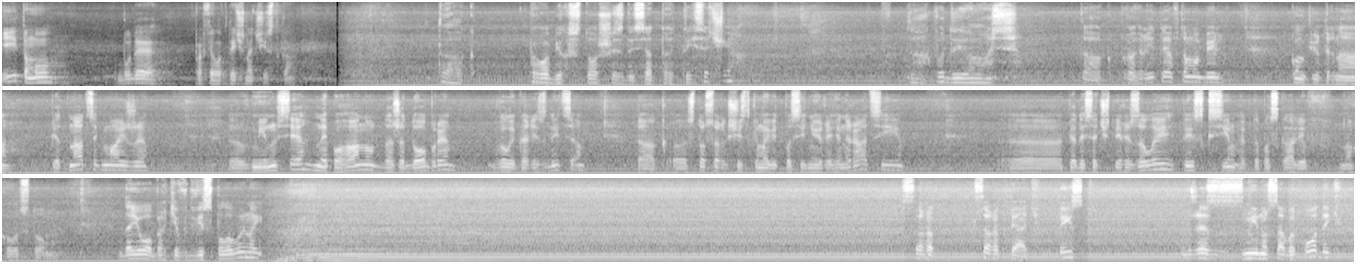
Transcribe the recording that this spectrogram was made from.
І тому буде профілактична чистка. Так, пробіг 163 тисячі. Так, подивимось. Так, прогрітий автомобіль. Комп'ютер на 15 майже. Е, В мінусі непогано, навіть добре. Велика різниця. Так, е, 146 км від посідньої регенерації. Е, 54 золи, тиск 7 гектопаскалів на холостому. Даю обертів 2,5. Сорок 45 тиск. Вже з мінуса виходить.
